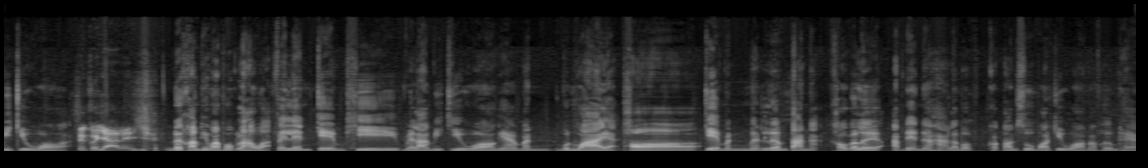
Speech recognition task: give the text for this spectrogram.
มีกิววอร์อะซึ่งก็อย่าเลยไอ้เหี้ยด้วยความที่ว่าพวกเราอะไปเล่นเกมที่เวลามีกิลวอร์เงี้ยมันวุ่นวายอะพอเกมมันเหมือนเริ่มตันอะเขาก็เลยอัปเดตเนื้อหาระบบตอนสู้บอสกิลวอร์มาเพิ่มแทน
